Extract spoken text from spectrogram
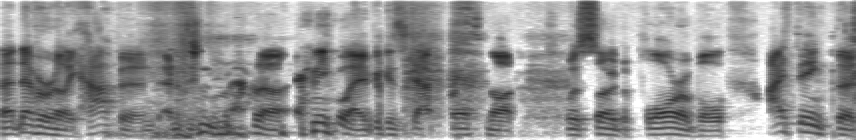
That never really happened, and it didn't matter anyway because Dak Prescott was so deplorable. I think that.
